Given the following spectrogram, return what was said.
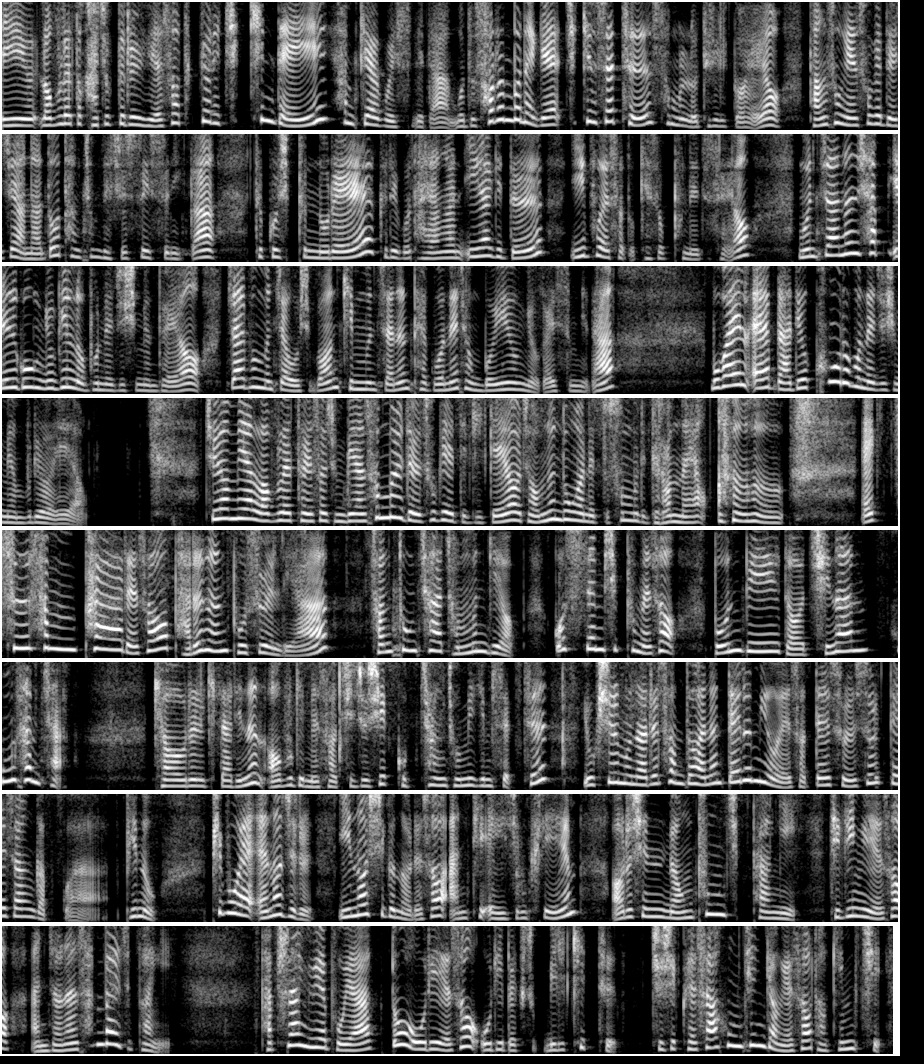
이 러블레터 가족들을 위해서 특별히 치킨데이 함께하고 있습니다. 모두 30분에게 치킨 세트 선물로 드릴 거예요. 방송에 소개되지 않아도 당첨되실 수 있으니까 듣고 싶은 노래 그리고 다양한 이야기들 2부에서도 계속 보내주세요. 문자는 샵 1061로 보내주시면 돼요. 짧은 문자 50원, 긴 문자는 100원의 정보 이용료가 있습니다. 모바일 앱 라디오 콩으로 보내주시면 무료예요. 주현미의 러브레터에서 준비한 선물들 소개해 드릴게요. 저 없는 동안에 또 선물이 들었네요. X38에서 바르는 보스웰리아, 전통차 전문기업 꽃샘 식품에서 본비 더 진한 홍삼차, 겨울을 기다리는 어부김에서 지주식 곱창 조미김 세트, 욕실 문화를 선도하는 때르미오에서 때술술 때장갑과 비누, 피부의 에너지를 이너 시그널에서 안티에이징 크림, 어르신 명품 지팡이, 디디미에서 안전한 산발 지팡이, 밥상 위의 보약 또 오리에서 오리백숙 meal kit, 주식회사 홍진경에서 더 김치,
